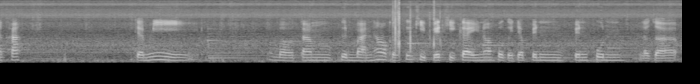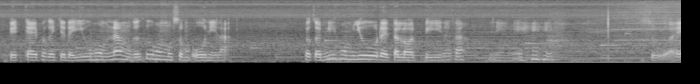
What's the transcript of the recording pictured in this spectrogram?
นะคะ จะมีบอกตามพื้นบ้านเฮาก็คือขี่เป็ดขี่ไก่เนาะเพื่อก็จะเป็นเป็นฝุ่นแล้วก็เป็ดไก่เพื่อก็จะได้อยู่ห่มน้ำก็คือห่มสมโอนี่ละเพื่อก็มีห่มอยู่ได้ตลอดปีนะคะนี่สวย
